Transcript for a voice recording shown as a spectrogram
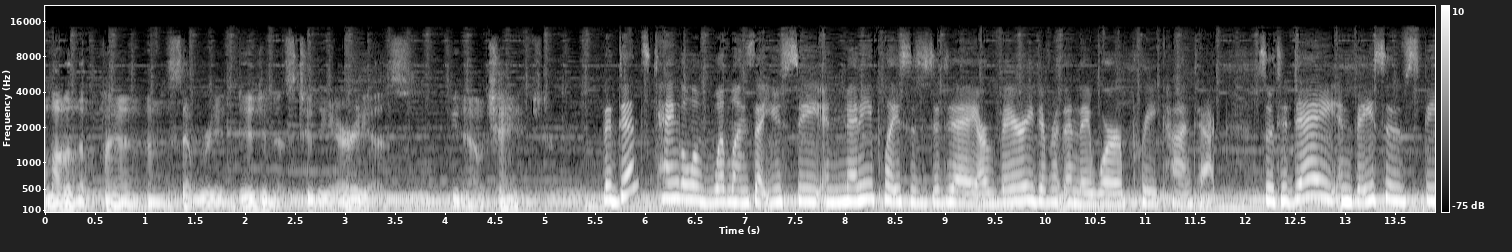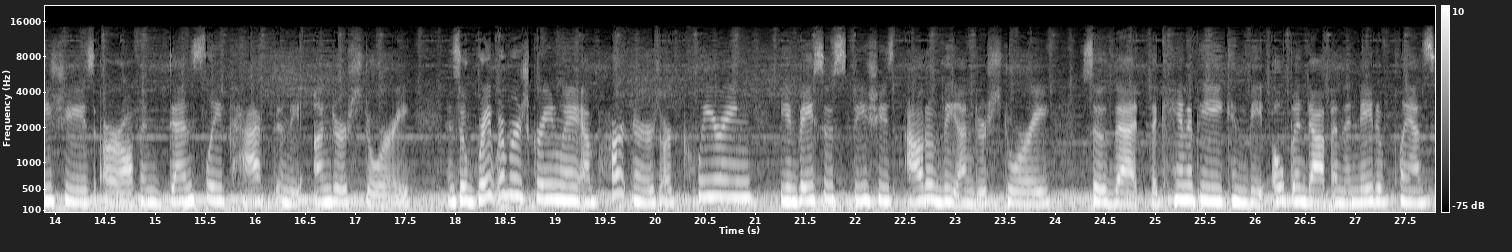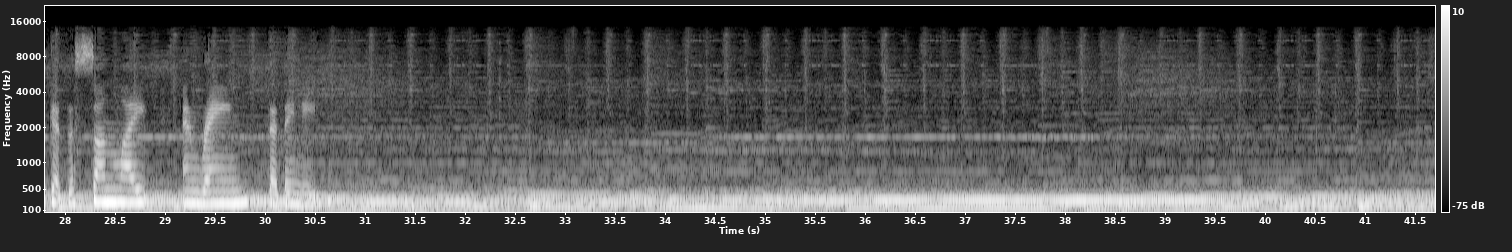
Lot of the plants that were indigenous to the areas, you know, changed. The dense tangle of woodlands that you see in many places today are very different than they were pre-contact. So today, invasive species are often densely packed in the understory. And so Great Rivers Greenway and partners are clearing the invasive species out of the understory so that the canopy can be opened up and the native plants get the sunlight and rain that they need.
